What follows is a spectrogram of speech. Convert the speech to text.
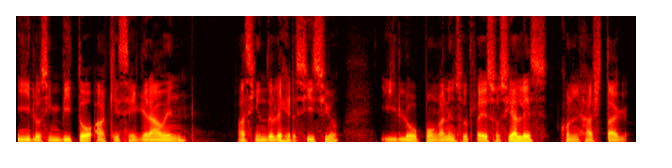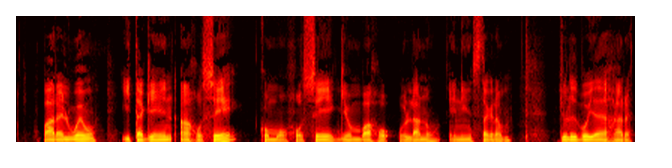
y los invito a que se graben haciendo el ejercicio y lo pongan en sus redes sociales con el hashtag para el huevo y taguen a José como José-Olano en Instagram. Yo les voy a dejar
